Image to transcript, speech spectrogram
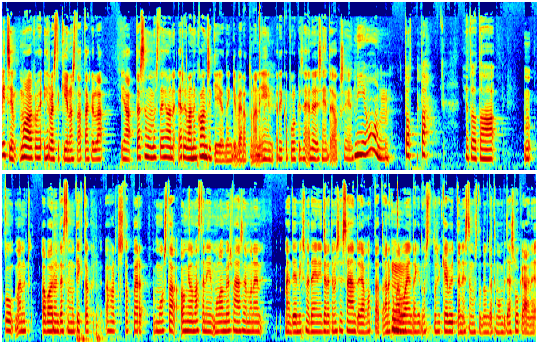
Vitsi, mua alkoi hirveästi kiinnostaa tämä kyllä. Ja tässä on mun mielestä ihan erilainen kansikin jotenkin verrattuna niihin Rikka Pulkkisen edellisiin teoksiin. Niin on, totta. Ja tota, kun mä nyt avauduin tästä mun TikTok Heartstopper muusta ongelmasta, niin mulla on myös vähän semmoinen, mä en tiedä miksi mä tein itselle tämmöisiä sääntöjä, mutta että aina kun mm. mä luen jotakin tosi kevyttä, niin sitten musta tuntuu, että mun pitäisi lukea aina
